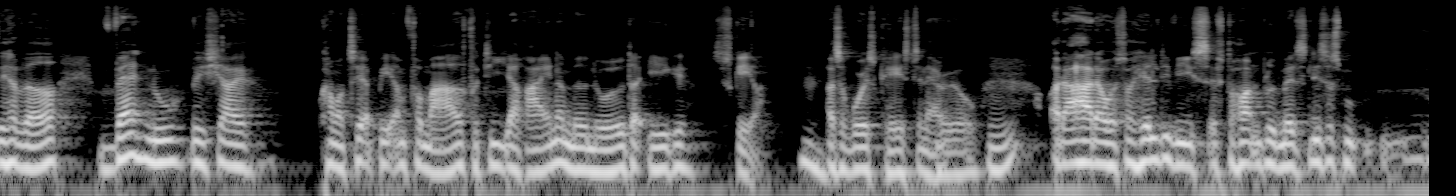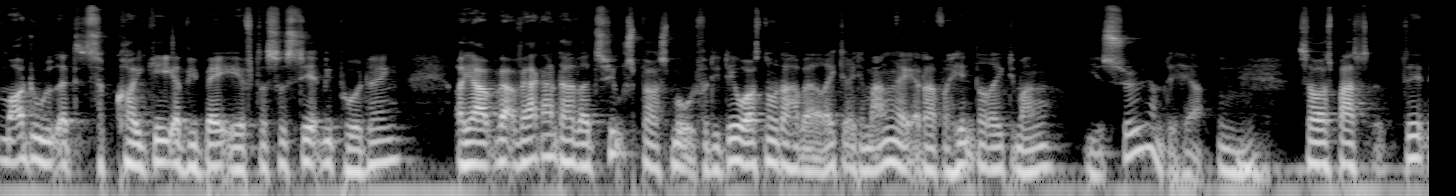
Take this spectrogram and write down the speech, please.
det har været, hvad nu, hvis jeg kommer til at bede om for meget, fordi jeg regner med noget, der ikke sker. Mm. Altså worst case scenario. Mm. Og der har der jo så heldigvis efterhånden blevet med lige så småt ud, at så korrigerer vi bagefter, så ser vi på det. Ikke? Og jeg, hver, hver gang der har været tvivlsspørgsmål, fordi det er jo også noget, der har været rigtig, rigtig mange af, og der har forhindret rigtig mange i at søge om det her. Mm. Så også bare, det,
